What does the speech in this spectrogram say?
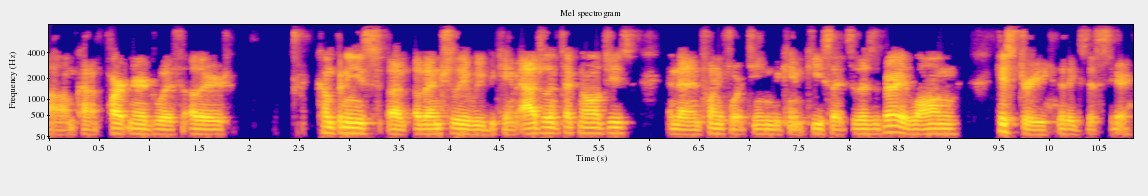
um, kind of partnered with other companies. Uh, eventually, we became Agilent Technologies, and then in 2014 became Keysight. So there's a very long history that exists here.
